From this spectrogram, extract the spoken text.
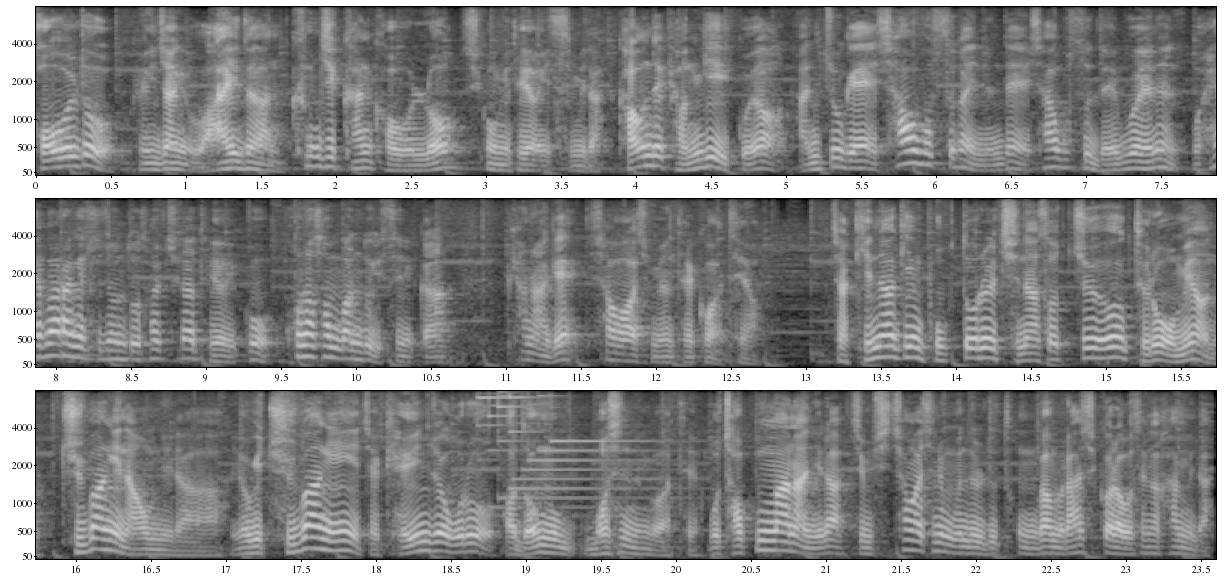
거울도 굉장히 와이드한 큼직한 거울로 시공이 되어 있습니다. 가운데 변기 있고요. 안쪽에 샤워부스가 있는데 샤워부스 내부에는 뭐 해바라기 수전도 설치가 되어 있고 코너 선반도 있으니까 편하게 샤워하시면 될 것 같아요. 자, 기나긴 복도를 지나서 쭉 들어오면 주방이 나옵니다. 여기 주방이 제 개인적으로 아, 너무 멋있는 것 같아요. 뭐 저뿐만 아니라 지금 시청하시는 분들도 공감을 하실 거라고 생각합니다.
